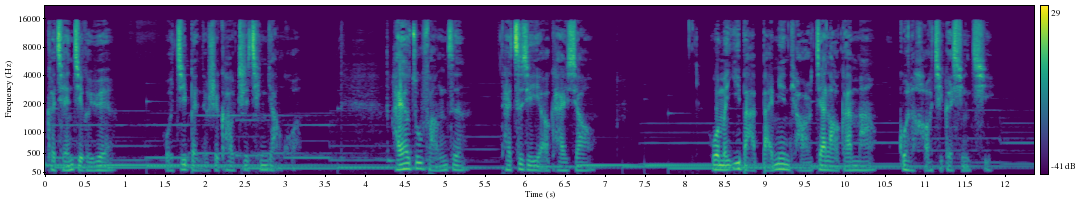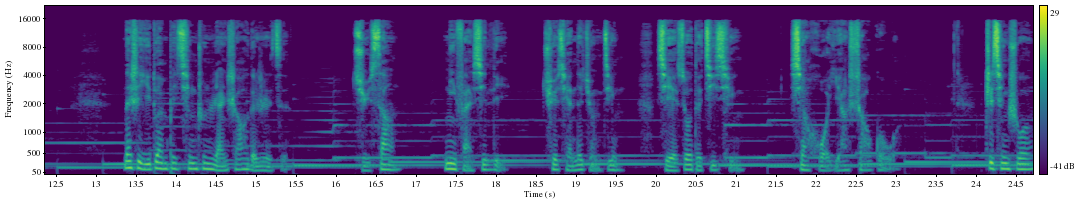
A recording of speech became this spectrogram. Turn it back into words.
可前几个月，我基本都是靠知青养活，还要租房子，他自己也要开销。我们一把白面条加老干妈过了好几个星期。那是一段被青春燃烧的日子，沮丧、逆反心理、缺钱的窘境、写作的激情，像火一样烧过我。知青说，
